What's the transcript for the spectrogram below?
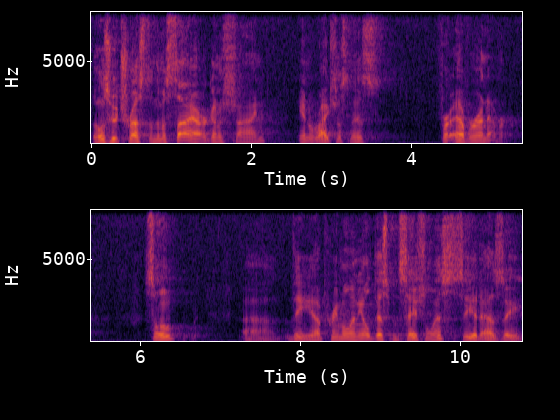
those who trust in the Messiah are going to shine in righteousness forever and ever. So, uh, the uh, premillennial dispensationalists see it as a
